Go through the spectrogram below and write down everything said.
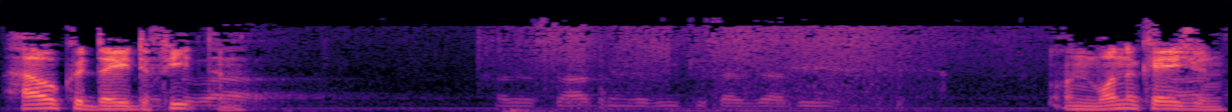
how could they defeat them? On one occasion,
